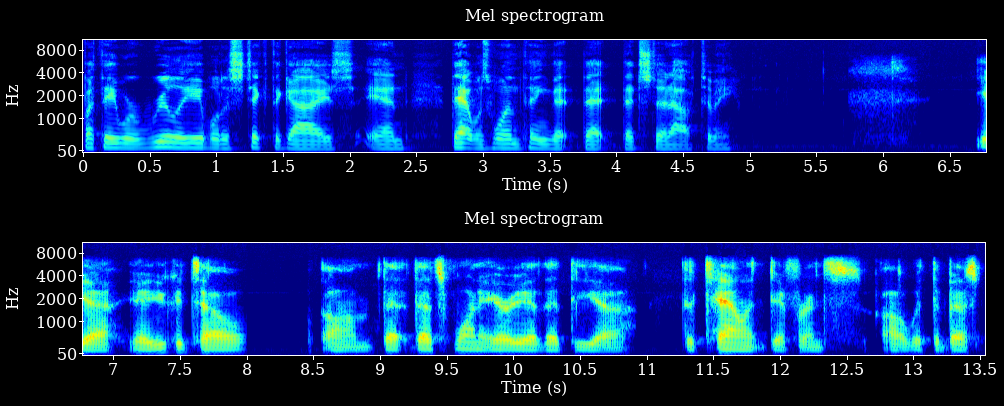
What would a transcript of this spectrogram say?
But they were really able to stick the guys, and that was one thing that that that stood out to me. Yeah, yeah, you could tell um, that that's one area that the uh, the talent difference uh, with the best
